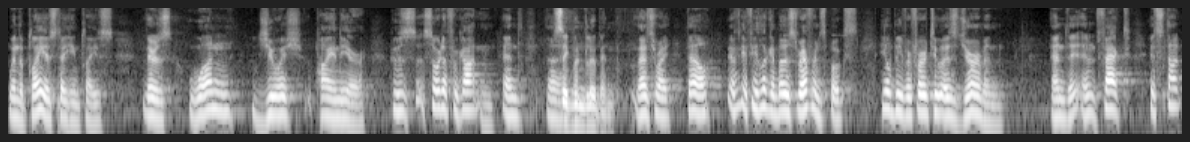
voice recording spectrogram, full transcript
when the play is taking place. There's one Jewish pioneer who's sort of forgotten. And uh, Sigmund Lubin. that's right. Now, if, if you look at most reference books, he'll be referred to as German. And uh, in fact, it's not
